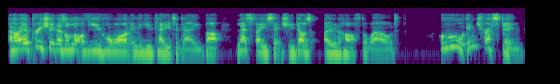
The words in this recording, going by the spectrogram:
and I appreciate there's a lot of you who aren't in the UK today, but let's face it, she does own half the world. Oh, interesting.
